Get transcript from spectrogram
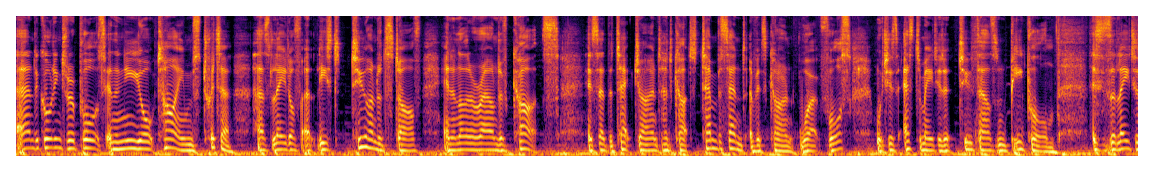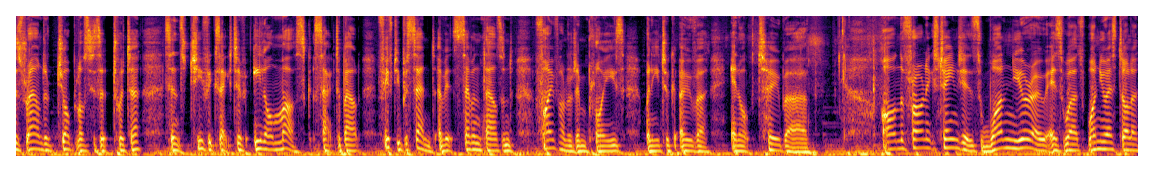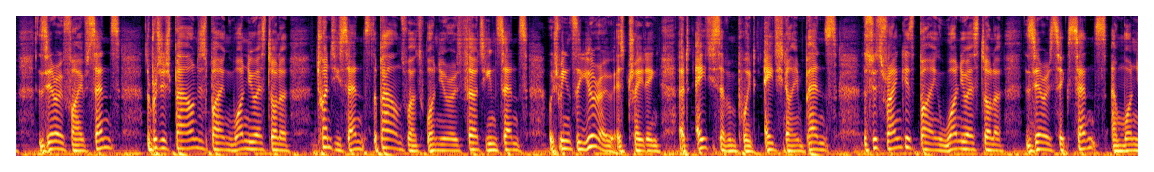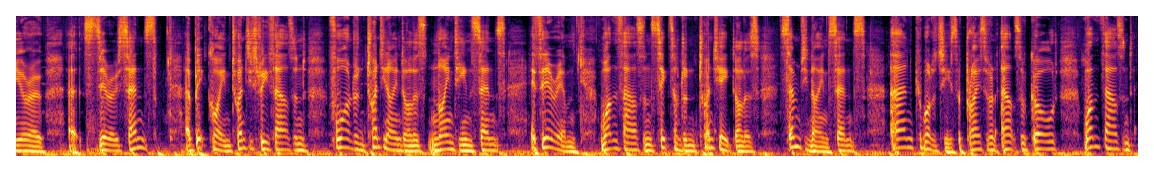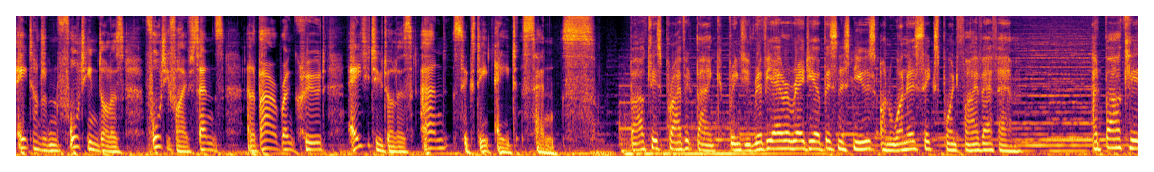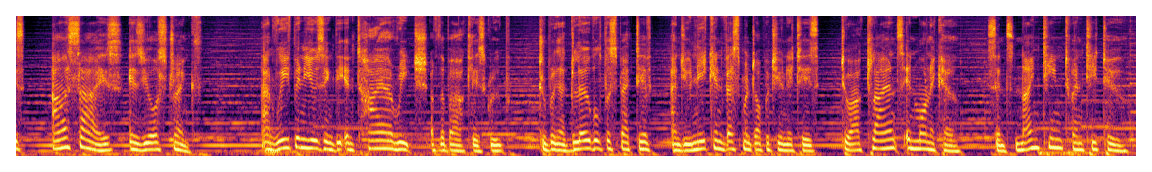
And according to reports in the New York Times, Twitter has laid off at least 200 staff in another round of cuts. It said the tech giant had cut 10% of its current workforce, which is estimated at 2,000 people. This is the latest round of job losses at Twitter since Chief Executive Elon Musk sacked about 50% of its 7,500 employees when he took over in October. On the foreign exchanges, one euro is worth one US dollar 05 cents. The British pound is buying one US dollar 20 cents. The pound's worth one euro 13 cents, which means the euro is trading at 87.89 pence. The Swiss franc is buying one US dollar 06 cents and one euro at 0 cents. A Bitcoin $23,429.19. Ethereum $1,628.79. And commodities, the price of an ounce of gold, $1,814.45, and a barrel of Brent crude, $82.68. Barclays Private Bank brings you Riviera Radio Business News on 106.5 FM. At Barclays, our size is your strength. And we've been using the entire reach of the Barclays Group to bring a global perspective and unique investment opportunities to our clients in Monaco since 1922.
